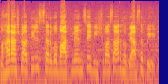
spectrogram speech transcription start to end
महाराष्ट्रातील सर्व बातम्यांचे विश्वासार्ह व्यासपीठ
